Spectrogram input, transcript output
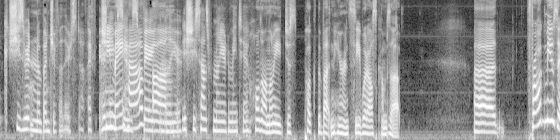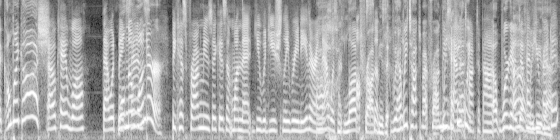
like she's written a bunch of other stuff. I, her She name may seems have, very um, familiar. Yeah, she sounds familiar to me too. Hold on, let me just poke the button here and see what else comes up. Uh, frog music. Oh my gosh. Okay, well, that would make Well, no sense. wonder. Because frog music isn't one that you would usually read either, and that Oh, was I loved frog music. Have we talked about frog music? We haven't yet? talked about. Uh, we're going to Oh, definitely have you do read that. it?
